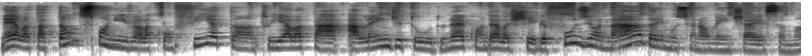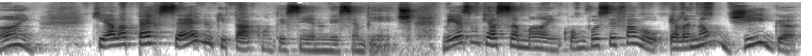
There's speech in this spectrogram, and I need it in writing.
né? Ela tá tão disponível, ela confia tanto e ela tá, além de tudo, né? Quando ela chega fusionada emocionalmente a essa mãe, que ela percebe o que está acontecendo nesse ambiente. Mesmo que essa mãe, como você falou, ela não diga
